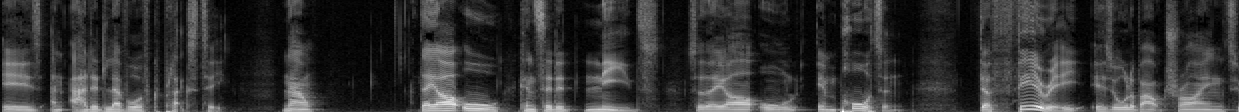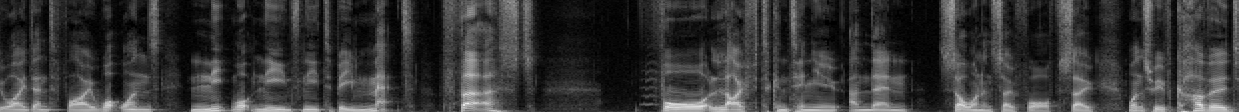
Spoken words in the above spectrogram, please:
is an added level of complexity. Now, they are all considered needs, so they are all important. The theory is all about trying to identify what one's ne- what needs need to be met first for life to continue and then so on and so forth. So once we've covered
